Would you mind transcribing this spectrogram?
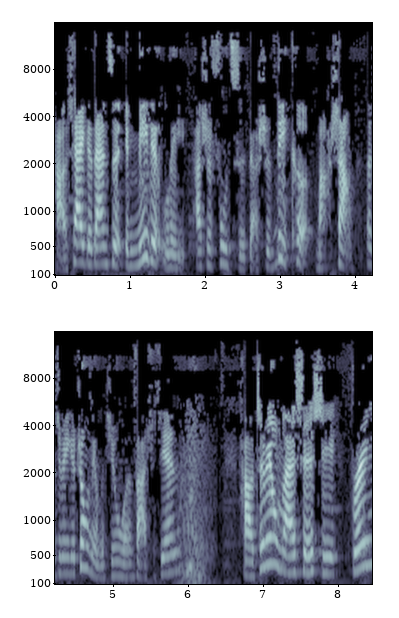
好，下一个单字 immediately，它是副词，表示立刻、马上。那这边一个重点，我们进入文法时间。好，这边我们来学习 bring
